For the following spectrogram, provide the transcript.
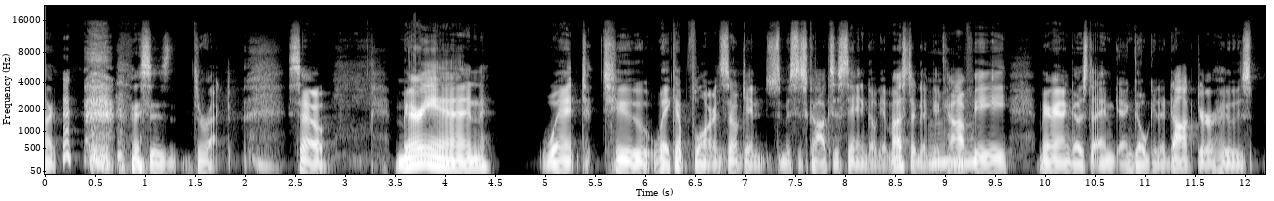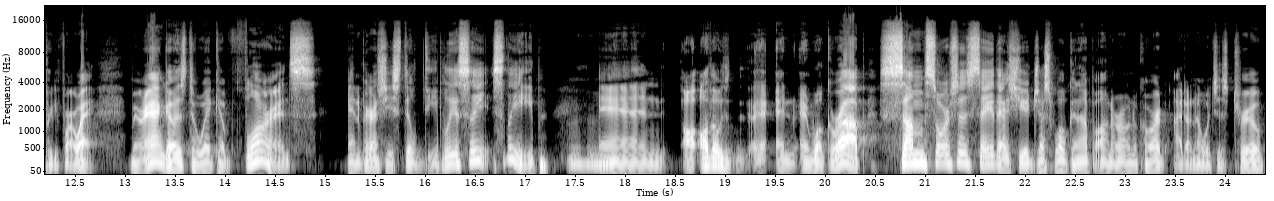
like, this is direct. So Marianne went to wake up Florence. So again, so Mrs. Cox is saying, go get mustard, go get Mhm. coffee. Marianne goes to and, and go get a doctor who's pretty far away. Marianne goes to wake up Florence, and apparently she's still deeply asleep. sleep. Mhm. And although and and woke her up, some sources say that she had just woken up on her own accord. I don't know which is true.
